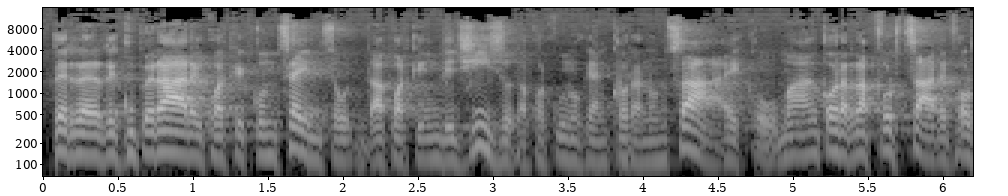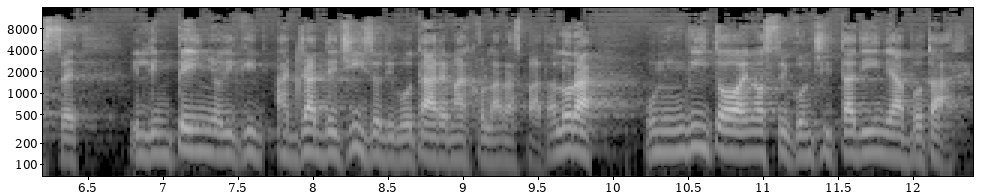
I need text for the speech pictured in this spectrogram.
per recuperare qualche consenso da qualche indeciso, da qualcuno che ancora non sa, ecco, ma ancora rafforzare forse l'impegno di chi ha già deciso di votare Marco La Raspata. Allora un invito ai nostri concittadini a votare.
